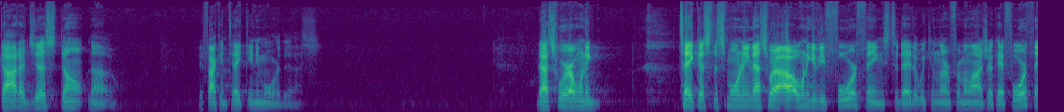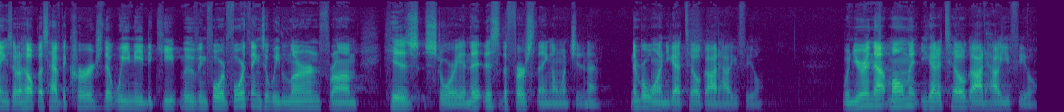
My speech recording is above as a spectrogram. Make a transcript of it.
God, I just don't know if I can take any more of this. That's where I want to take us this morning. That's where I want to give you four things today that we can learn from Elijah. Okay, four things that will help us have the courage that we need to keep moving forward. Four things that we learn from his story. And this is the first thing I want you to know. Number one, you got to tell God how you feel. When you're in that moment, you got to tell God how you feel.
